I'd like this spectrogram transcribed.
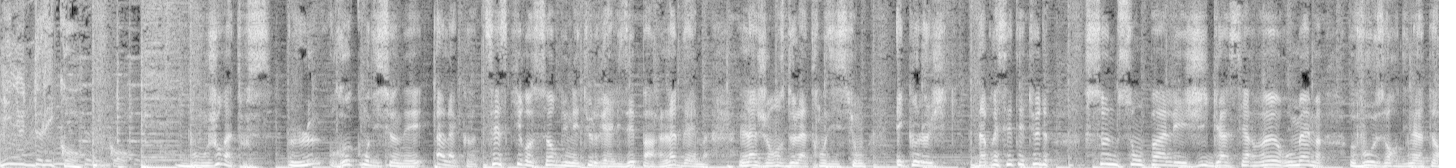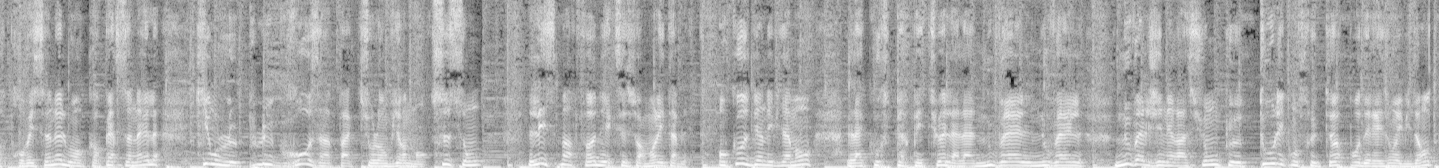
minute de l'écho. Bonjour à tous. Le reconditionné à la cote, c'est ce qui ressort d'une étude réalisée par l'ADEME, l'agence de la transition écologique. D'après cette étude, ce ne sont pas les giga-serveurs ou même vos ordinateurs professionnels ou encore personnels qui ont le plus gros impact sur l'environnement. Ce sont les smartphones et accessoirement les tablettes. En cause bien évidemment la course perpétuelle à la nouvelle, nouvelle, nouvelle génération que tous les constructeurs, pour des raisons évidentes,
